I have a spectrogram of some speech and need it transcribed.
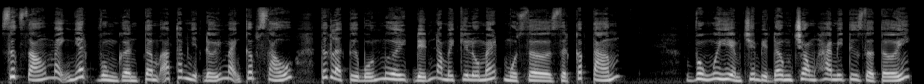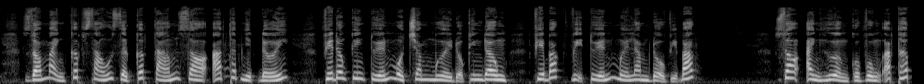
Sức gió mạnh nhất vùng gần tâm áp thấp nhiệt đới mạnh cấp 6, tức là từ 40 đến 50 km một giờ, giật cấp 8. Vùng nguy hiểm trên Biển Đông trong 24 giờ tới, gió mạnh cấp 6, giật cấp 8 do áp thấp nhiệt đới, phía đông kinh tuyến 110 độ kinh đông, phía bắc vĩ tuyến 15 độ vĩ bắc. Do ảnh hưởng của vùng áp thấp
